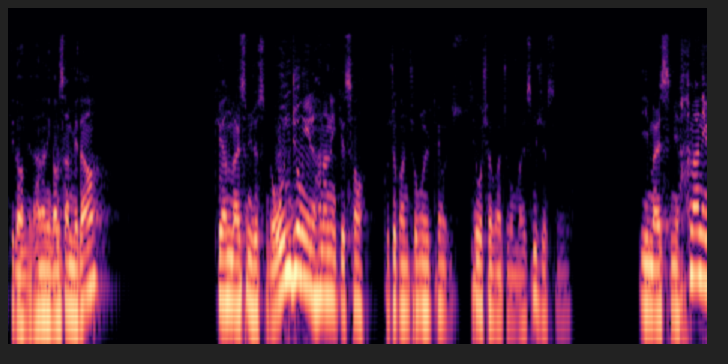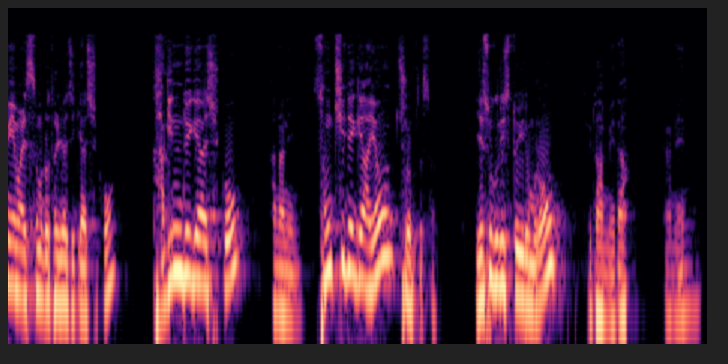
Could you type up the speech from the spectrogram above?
기도합니다. 하나님 감사합니다. 귀한 말씀 주셨습니다. 온종일 하나님께서 부족한 종을 세우셔가지고 말씀 주셨습니다. 이 말씀이 하나님의 말씀으로 들려지게 하시고 각인되게 하시고 하나님 성취되게 하여 주옵소서. 예수 그리스도 이름으로 기도합니다. 아멘.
